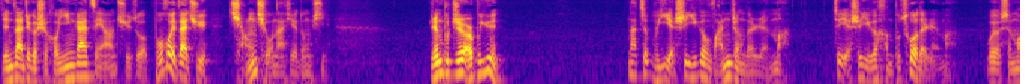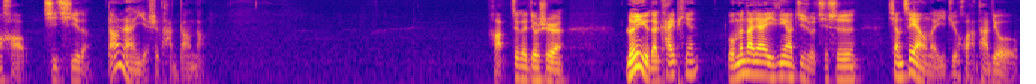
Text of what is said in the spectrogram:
人在这个时候应该怎样去做，不会再去强求那些东西。人不知而不愠，那这不也是一个完整的人吗？这也是一个很不错的人嘛。我有什么好戚戚的？当然也是坦荡荡。好，这个就是《论语》的开篇。我们大家一定要记住，其实像这样的一句话，他就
